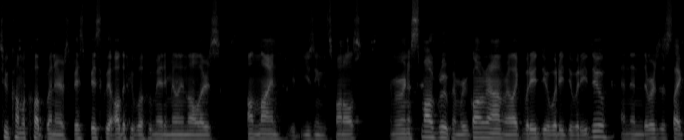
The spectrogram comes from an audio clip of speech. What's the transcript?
two comma club winners, basically all the people who made a million dollars online using these funnels. And we were in a small group and we are going around. We are like, what do you do? What do you do? What do you do? And then there was this like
